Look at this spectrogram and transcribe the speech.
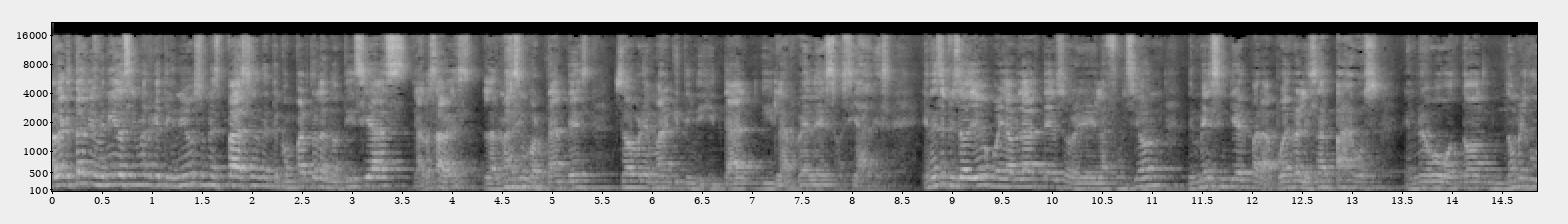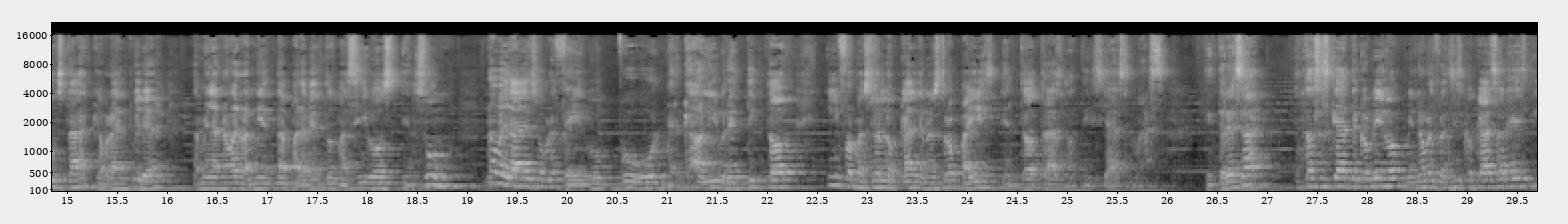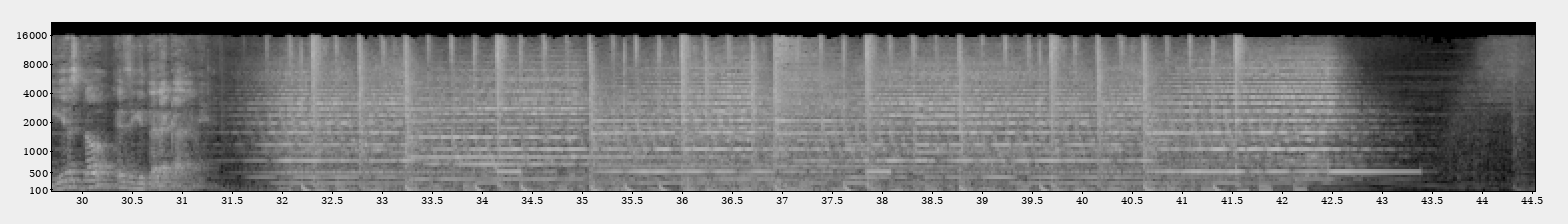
Hola, ¿qué tal? Bienvenidos a Marketing News, un espacio donde te comparto las noticias, ya lo sabes, las más importantes sobre marketing digital y las redes sociales. En este episodio voy a hablarte sobre la función de Messenger para poder realizar pagos, el nuevo botón no me gusta que habrá en Twitter, también la nueva herramienta para eventos masivos en Zoom, novedades sobre Facebook, Google, Mercado Libre, TikTok, información local de nuestro país, entre otras noticias más. ¿Te interesa? Entonces quédate conmigo, mi nombre es Francisco Cázares y esto es Digital Academy.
